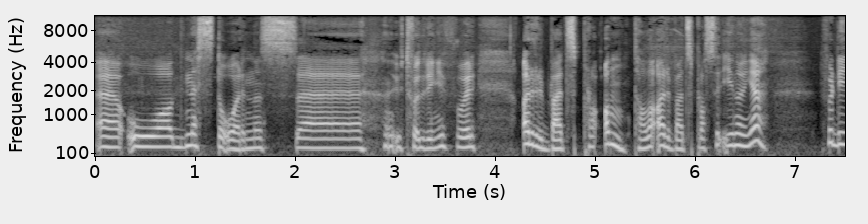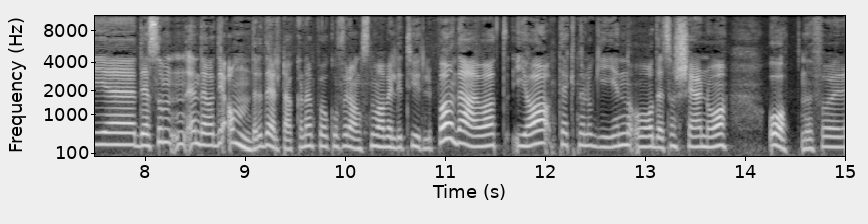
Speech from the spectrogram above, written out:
eh, og de neste årenes eh, utfordringer for antallet arbeidsplasser i Norge. Fordi det som en del av de andre deltakerne på konferansen var veldig tydelige på, det er jo at ja, teknologien og det som skjer nå, åpner for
